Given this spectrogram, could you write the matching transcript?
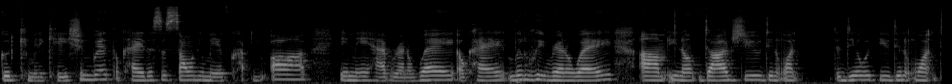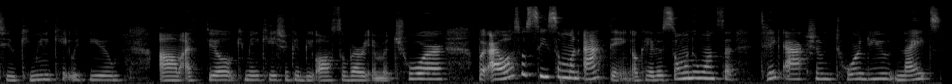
good communication with okay? This is someone who may have cut you off. They may have run away okay? Literally ran away. Um you know dodged you didn't want to deal with you, didn't want to communicate with you. Um, I feel communication could be also very immature, but I also see someone acting. Okay, there's someone who wants to take action toward you. Knights,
